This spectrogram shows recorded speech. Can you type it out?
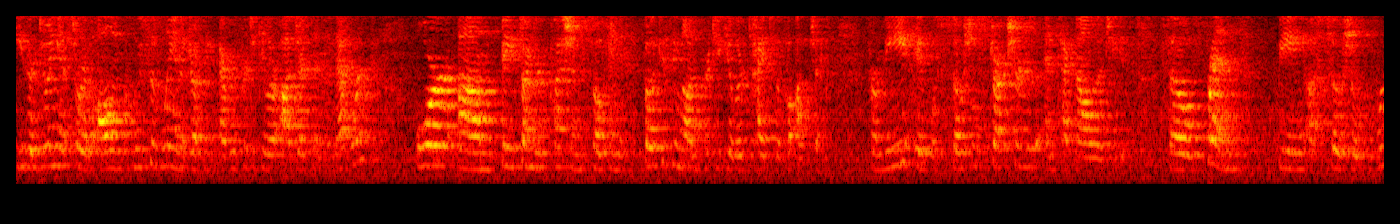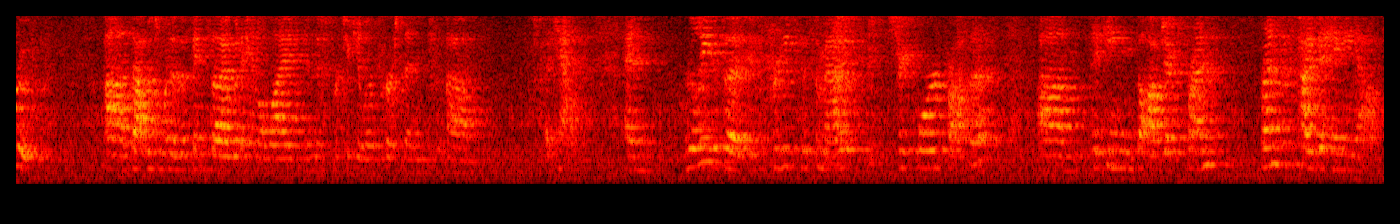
either doing it sort of all-inclusively and addressing every particular object in the network, or um, based on your questions, focusing, focusing on particular types of objects. For me, it was social structures and technologies. So friends being a social group, uh, that was one of the things that I would analyze in this particular person's um, accounts. And really, it's a, it's a pretty systematic, straightforward process um, taking the object friends. Friends is tied to hanging out.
